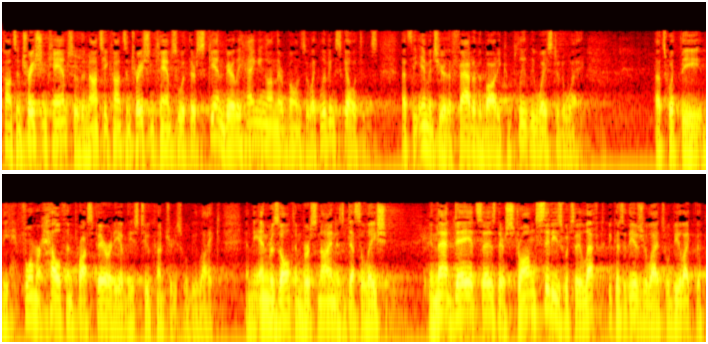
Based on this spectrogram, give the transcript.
concentration camps or the Nazi concentration camps with their skin barely hanging on their bones. They're like living skeletons. That's the image here, the fat of the body completely wasted away. That's what the, the former health and prosperity of these two countries will be like. And the end result in verse 9 is desolation. In that day, it says, their strong cities which they left because of the Israelites will be like the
